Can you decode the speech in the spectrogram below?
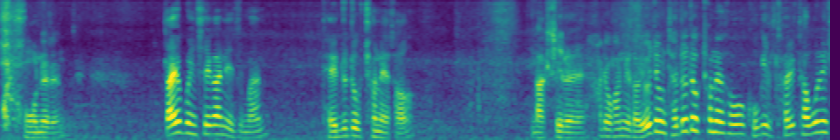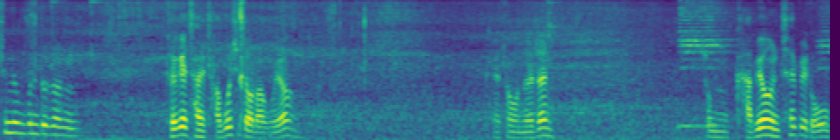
오늘은 짧은 시간이지만 대두둑천에서 낚시를 하려고 합니다. 요즘 대두둑천에서 고기를 잘 잡으시는 분들은 되게 잘 잡으시더라고요. 그래서 오늘은 좀 가벼운 채비로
